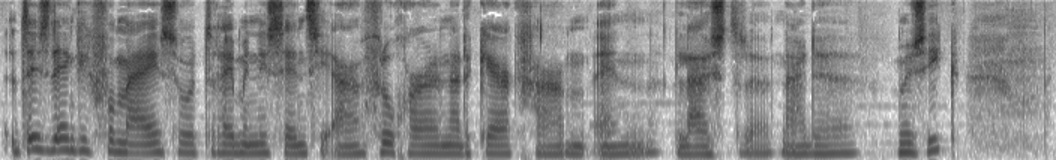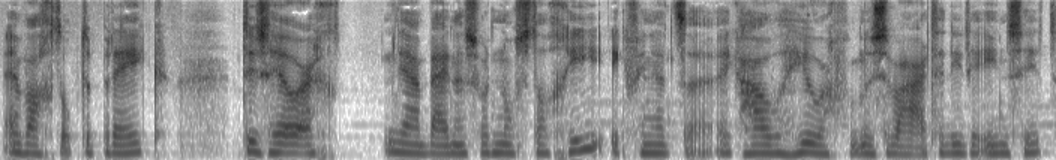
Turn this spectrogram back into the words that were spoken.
Het is denk ik voor mij een soort reminiscentie aan vroeger naar de kerk gaan en luisteren naar de muziek en wachten op de preek. Het is heel erg, ja, bijna een soort nostalgie. Ik vind het, uh, ik hou heel erg van de zwaarte die erin zit.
